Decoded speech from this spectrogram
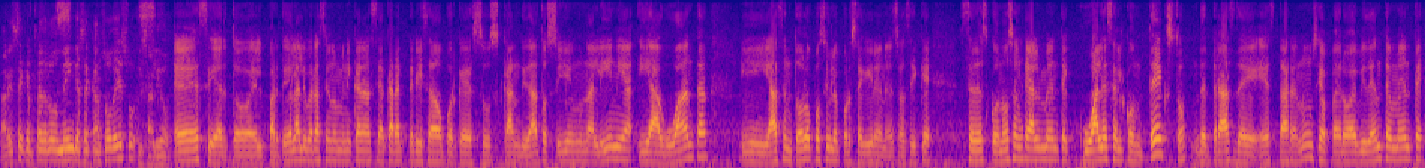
Parece que Pedro Domínguez se cansó de eso y salió. Es cierto, el Partido de la Liberación Dominicana se ha caracterizado porque sus candidatos siguen una línea y aguantan y hacen todo lo posible por seguir en eso. Así que se desconocen realmente cuál es el contexto detrás de esta renuncia, pero evidentemente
